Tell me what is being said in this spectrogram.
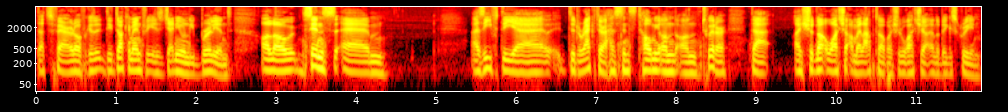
that's fair enough because the documentary is genuinely brilliant. Although since um, Asif, the uh, the director, has since told me on, on Twitter that I should not watch it on my laptop. I should watch it on the big screen.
